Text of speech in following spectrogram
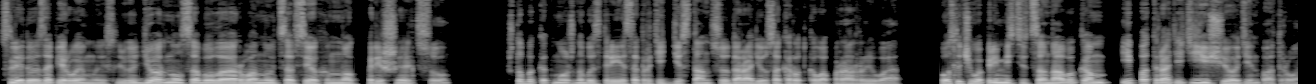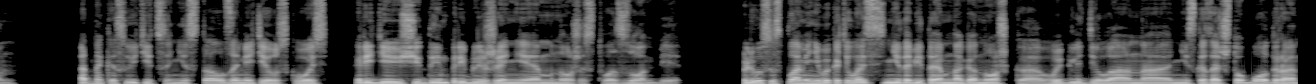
Следуя за первой мыслью, дернулся было рвануть со всех ног пришельцу, чтобы как можно быстрее сократить дистанцию до радиуса короткого прорыва, после чего переместиться навыком и потратить еще один патрон. Однако суетиться не стал, заметив сквозь редеющий дым приближения множества зомби. Плюс из пламени выкатилась недовитая многоножка, выглядела она, не сказать что бодро,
